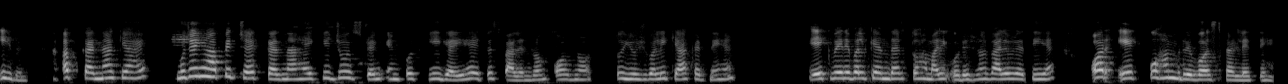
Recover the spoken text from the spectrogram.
इवेंट अब करना क्या है? मुझे यहाँ पे चेक करना है कि जो स्ट्रिंग इनपुट की गई है इट इज़ पैलेंड्रोम और नॉट तो यूजुअली क्या करते हैं? एक वेरिएबल के अंदर तो हमारी ओरिजिनल वैल्यू रहती है और एक को हम रिवर्स कर लेते हैं।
